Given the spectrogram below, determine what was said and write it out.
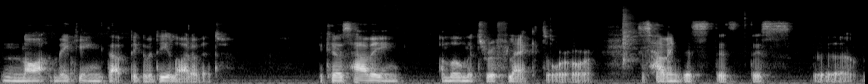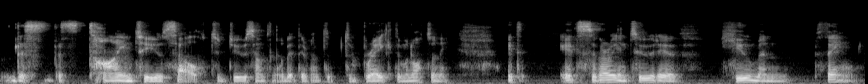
not making that big of a deal out of it, because having a moment to reflect or, or just having this this this uh, this this time to yourself to do something a little bit different to, to break the monotony it it's a very intuitive human thing.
